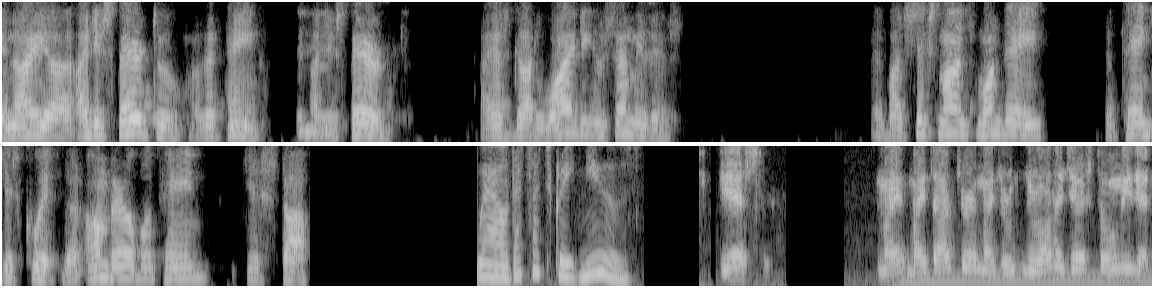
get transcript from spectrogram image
and I uh, I despaired too of that pain. Mm-hmm. I despaired. I asked God, why do you send me this? About six months, one day, the pain just quit. The unbearable pain just stopped. Wow, that's such great news. Yes. My, my doctor and my neurologist told me that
